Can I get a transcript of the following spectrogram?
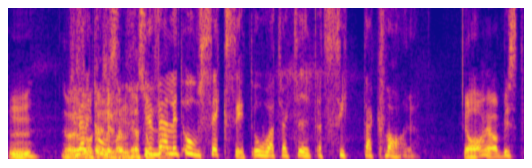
Mm, Det var Det är väldigt, os- det är väldigt osexigt, oattraktivt att sitta kvar. ja, ja, visst.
